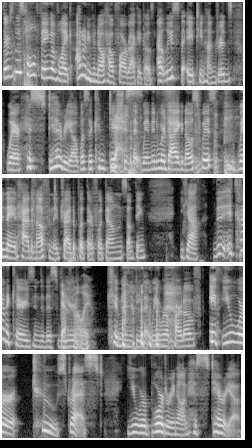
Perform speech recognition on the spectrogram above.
There's this whole thing of like, I don't even know how far back it goes, at least the 1800s, where hysteria was a condition Yes. that women were diagnosed with when they had had enough and they tried to put their foot down on something. Yeah, th- it kind of carries into this weird Definitely. Community that we were a part of. If you were too stressed, you were bordering on hysteria.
